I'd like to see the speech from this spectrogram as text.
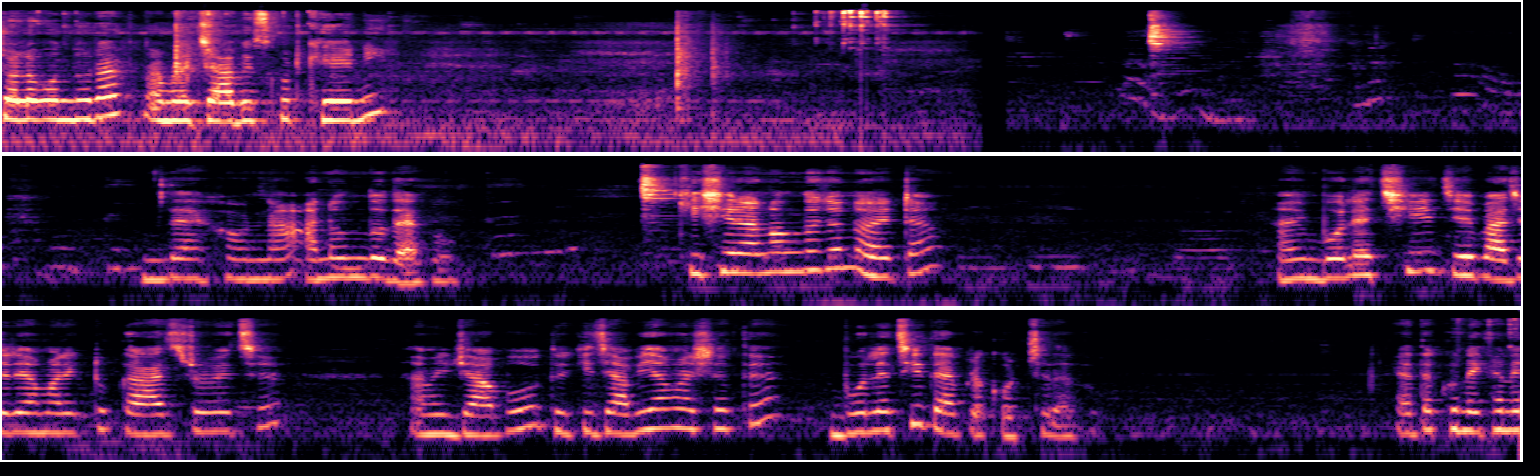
চলো বন্ধুরা, আমরা চা, বিস্কুট খেয়ে নিই দেখো না, আনন্দ দেখো। কিসের আনন্দ জানো এটা? আমি বলেছি যে বাজারে আমার একটু কাজ রয়েছে, আমি যাব। তুই কি যাবি আমার সাথে? বলেছি তারপরে করছে, দেখো। এতক্ষণ এখানে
